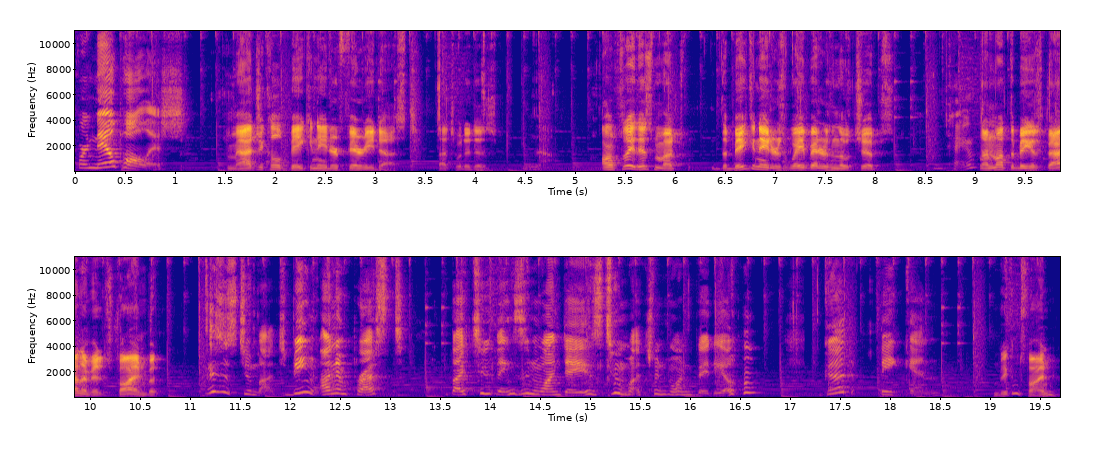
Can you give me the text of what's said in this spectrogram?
For nail polish. Magical Baconator fairy dust. That's what it is. No. I'll say this much: the Baconator is way better than those chips. Okay. I'm not the biggest fan of it. It's fine, but This is too much. Being unimpressed by two things in one day is too much in one video. good bacon. bacon's fine.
